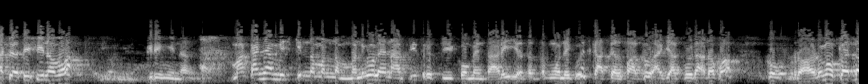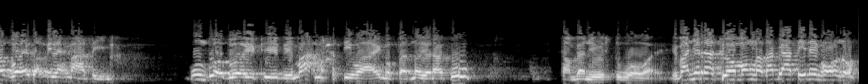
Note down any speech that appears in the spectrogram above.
Ada sisi apa? Kriminal. Makanya miskin teman-teman oleh Nabi terus dikomentari ya tetap ngono iku kadal fatu aja kuda apa kufra. Ngobatno boe kok milih mati. Mbok boe dhewe mak mati wae ngobatno ya aku sampean ya wis tuwa wae. Ya pancen ra diomongno tapi atine ngono.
